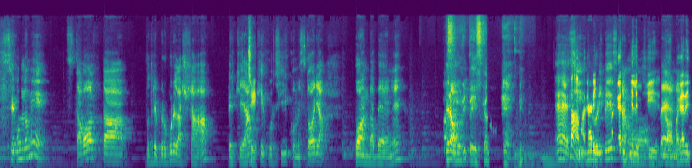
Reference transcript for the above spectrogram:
secondo me stavolta potrebbero pure lasciare perché anche sì. così come storia può andare bene. Ma però se lo ripescano, eh, eh Ma sì, magari, lo ripescano magari DLC, no, magari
